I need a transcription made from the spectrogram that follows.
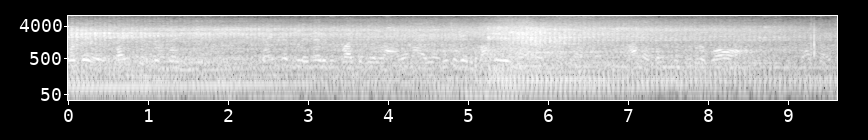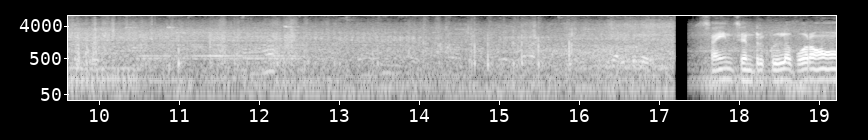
போட்டு சயின்ஸ் சென்டர் வந்தாச்சு சயின்ஸ் சென்டரில் என்ன இருக்குன்னு பார்த்து போயிடலாம் ஏன்னா என் வீட்டுக்கு இல்லை. வாங்க சயின்ஸ் சென்டருக்குள்ள போவோம். சயின்ஸ் சென்டருக்குள்ளே போகிறோம்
